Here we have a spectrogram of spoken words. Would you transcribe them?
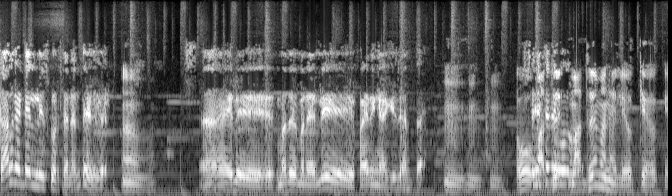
ಕಾಲ್ ಗಂಟೆಯಲ್ಲಿ ನ್ಯೂಸ್ ಕೊಡ್ತೇನೆ ಅಂತ ಹೇಳಿದೆ. ಇಲ್ಲಿ ಮದುವೆ ಮನೆಯಲ್ಲಿ ಫೈರಿಂಗ್ ಆಗಿದೆ ಅಂತ. ಮದ್ವೆ ಮನೆಯಲ್ಲಿ. ಓಕೆ ಓಕೆ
